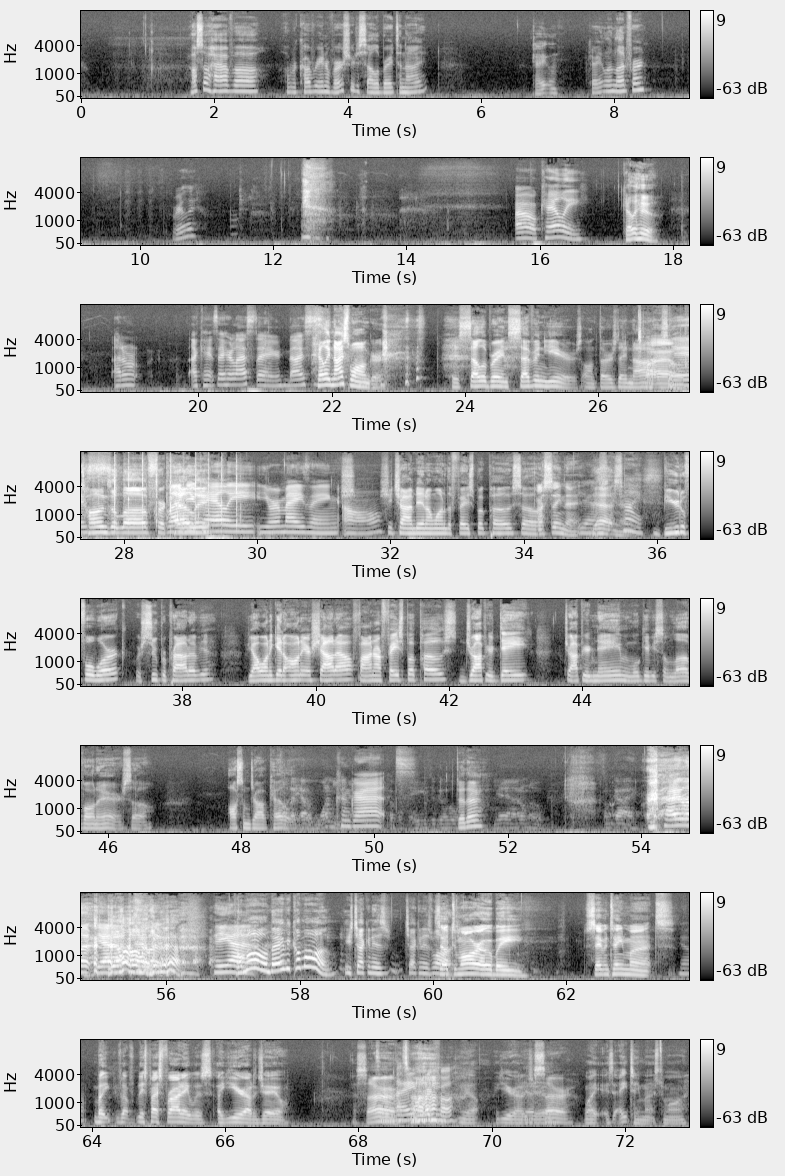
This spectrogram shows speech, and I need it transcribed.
I also have uh, a recovery anniversary to celebrate tonight. Caitlin. Caitlin Ledford. Really? oh, Kelly. Kelly who? I don't. I can't say her last name. Nice. Kelly Nicewanger is celebrating seven years on Thursday night. Wow. So Yes. tons of love for Love Kelly. you, Kelly. You're amazing. Oh. She chimed in on one of the Facebook posts. So I seen that. Yeah. Yes. Seen that. Nice. beautiful work. We're super proud of you. If y'all want to get an on-air shout out, find our Facebook post, drop your date, drop your name, and we'll give you some love on air. So, awesome job, Thought Kelly. they had a one Congrats. a days ago. Did they? Yeah, I don't know. Some guy. Caleb. Yeah. Oh, Caleb. yeah. He. Uh, Come on, baby, come on. He's checking his checking his watch. So tomorrow will be 17 months, Yep. but, but this past Friday was a year out of jail. Yes, sir. That's Amazing. wonderful. Yeah, a year out of jail. Yes, sir. Wait, is it 18 months tomorrow?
